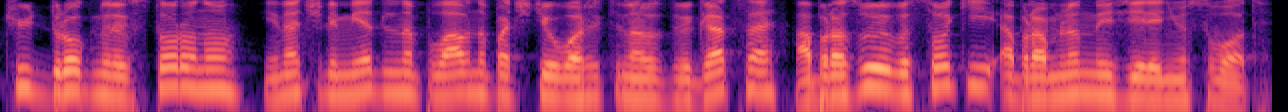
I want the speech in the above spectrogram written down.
чуть дрогнули в сторону и начали медленно, плавно, почти уважительно раздвигаться, образуя высокий, обрамленный зеленью свод.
